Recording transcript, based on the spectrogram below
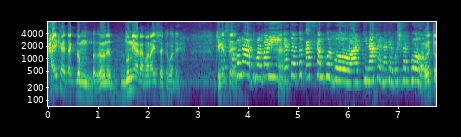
খাই খাই তো একদম মানে দুনিয়াটা বাড়াইছো একেবারে। ঠিক আছে? না তোমার বাড়ি হ্যাঁ। এত এত কাজ কাম করব আর কি না খাই না খাই বসে থাকব। ওই তো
